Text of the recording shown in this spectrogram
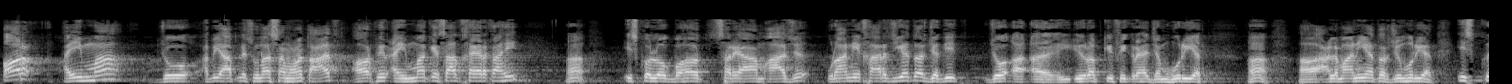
اور ائمہ جو ابھی آپ نے سنا سموتاط اور پھر ائمہ کے ساتھ خیر خواہی ہاں اس کو لوگ بہت سر عام آج پرانی خارجیت اور جدید جو یورپ کی فکر ہے، جمہوریت ہاں علمانیت اور جمہوریت۔ اس کو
